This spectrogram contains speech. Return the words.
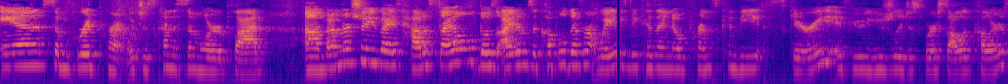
and some grid print, which is kind of similar to plaid. Um, but I'm going to show you guys how to style those items a couple different ways because I know prints can be scary if you usually just wear solid colors.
